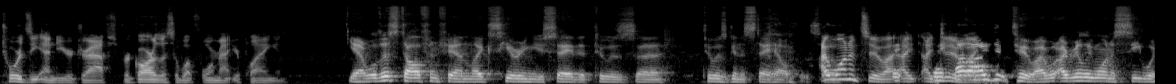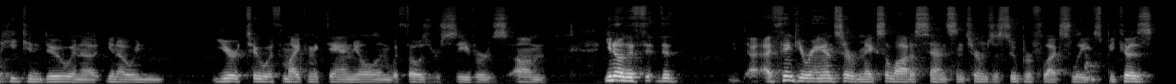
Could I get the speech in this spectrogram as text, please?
towards the end of your drafts, regardless of what format you're playing in. Yeah, well, this Dolphin fan likes hearing you say that Tua's uh, Tua's going to stay healthy. So. I want him to. I, I, I do. I, I, do too. I, I really want to see what he can do in a you know in year two with Mike McDaniel and with those receivers. Um, you know the the I think your answer makes a lot of sense in terms of super flex leagues because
